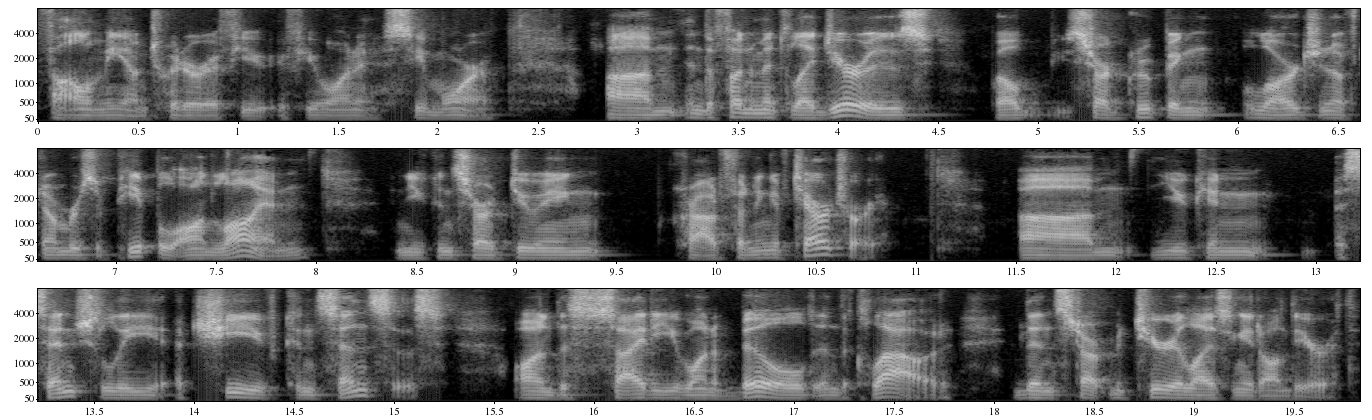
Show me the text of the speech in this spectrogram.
Follow me on Twitter if you if you want to see more. Um, and the fundamental idea is, well, you start grouping large enough numbers of people online, and you can start doing crowdfunding of territory um, you can essentially achieve consensus on the society you want to build in the cloud, then start materializing it on the earth.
